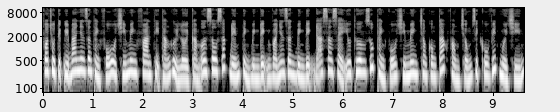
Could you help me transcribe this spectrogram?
Phó Chủ tịch Ủy ban nhân dân thành phố Hồ Chí Minh Phan Thị Thắng gửi lời cảm ơn sâu sắc đến tỉnh Bình Định và nhân dân Bình Định đã san sẻ yêu thương giúp thành phố Hồ Chí Minh trong công tác phòng chống dịch COVID-19.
